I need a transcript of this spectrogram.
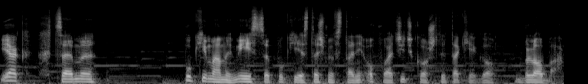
jak chcemy, póki mamy miejsce, póki jesteśmy w stanie opłacić koszty takiego bloba.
